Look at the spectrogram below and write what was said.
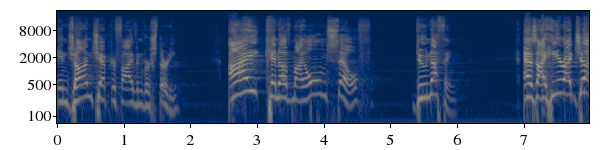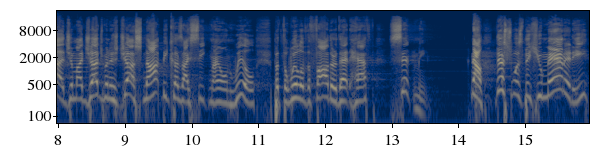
in John chapter 5 and verse 30, I can of my own self do nothing. As I hear, I judge, and my judgment is just, not because I seek my own will, but the will of the Father that hath sent me. Now, this was the humanity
